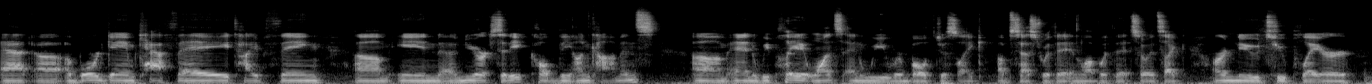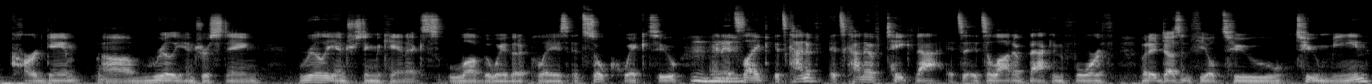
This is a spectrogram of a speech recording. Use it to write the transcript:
at uh, a board game cafe type thing um, in uh, New York City called the Uncommons. Um, and we played it once and we were both just like obsessed with it in love with it. So it's like our new two player card game. Um, really interesting, really interesting mechanics. Love the way that it plays. It's so quick too. And it's like, it's kind of, it's kind of take that. It's, it's a lot of back and forth, but it doesn't feel too, too mean.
